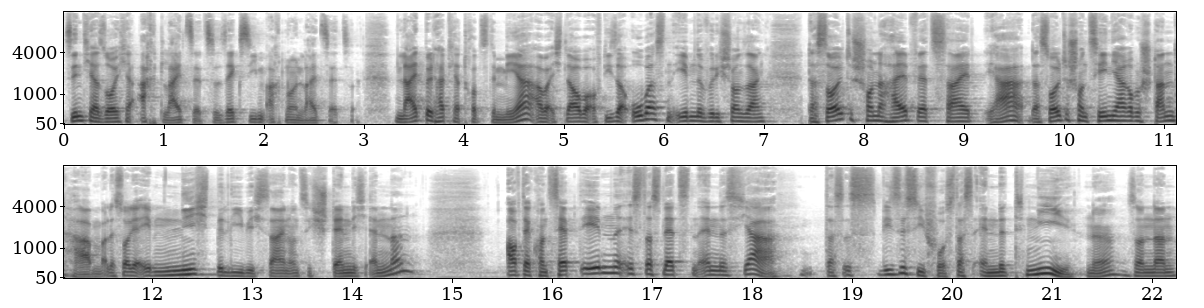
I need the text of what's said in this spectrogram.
sind ja solche acht Leitsätze, sechs, sieben, acht, neun Leitsätze. Ein Leitbild hat ja trotzdem mehr, aber ich glaube, auf dieser obersten Ebene würde ich schon sagen, das sollte schon eine Halbwertszeit, ja, das sollte schon zehn Jahre Bestand haben, weil es soll ja eben nicht beliebig sein und sich ständig ändern. Auf der Konzeptebene ist das letzten Endes, ja, das ist wie Sisyphus, das endet nie, ne? sondern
